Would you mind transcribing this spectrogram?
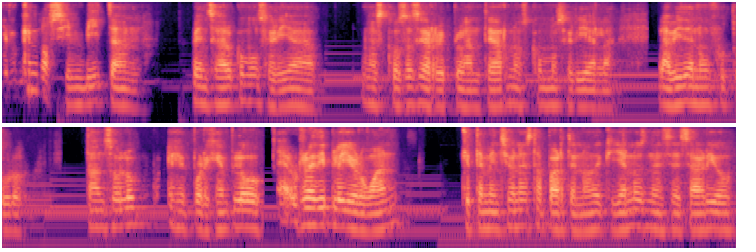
Creo que nos invitan a pensar cómo serían las cosas y a replantearnos cómo sería la, vida en un futuro. Tan solo, eh, por ejemplo, Ready Player One que te menciona esta parte, ¿no? De que ya no es necesario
